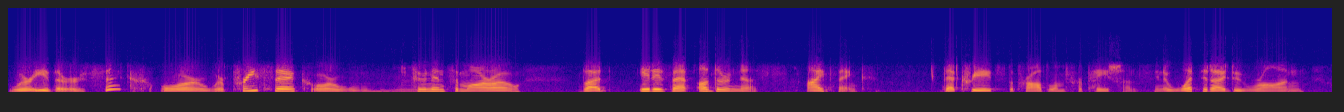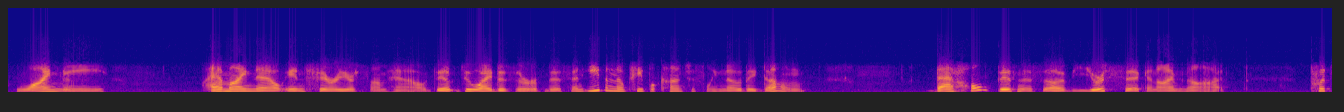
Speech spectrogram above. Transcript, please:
we're either sick or we're pre-sick or mm-hmm. tune in tomorrow. But it is that otherness, I think, that creates the problem for patients. You know, what did I do wrong? Why me? Am I now inferior somehow? Do, do I deserve this? And even though people consciously know they don't, that whole business of you're sick and I'm not puts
